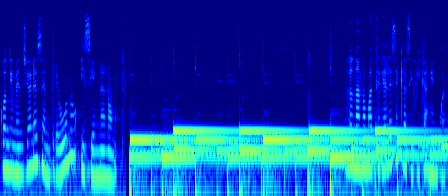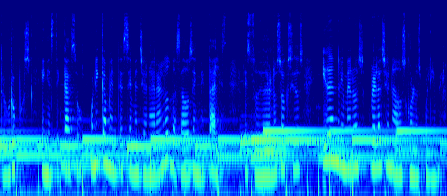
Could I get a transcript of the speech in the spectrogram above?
con dimensiones entre 1 y 100 nanómetros. Basados en metales, estudio de los óxidos y dendrímeros relacionados con los polímeros.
